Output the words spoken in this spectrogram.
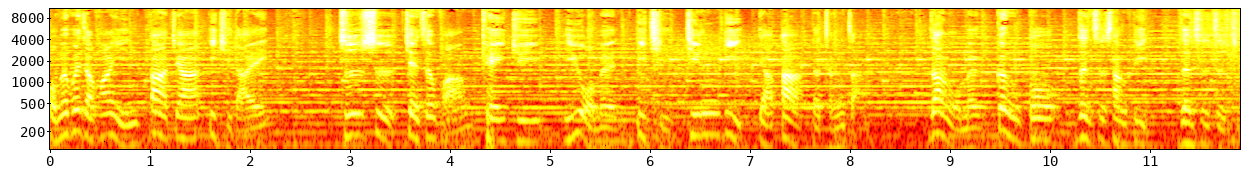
我们非常欢迎大家一起来知识健身房 KG，与我们一起经历亚大的成长，让我们更多认识上帝，认识自己。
